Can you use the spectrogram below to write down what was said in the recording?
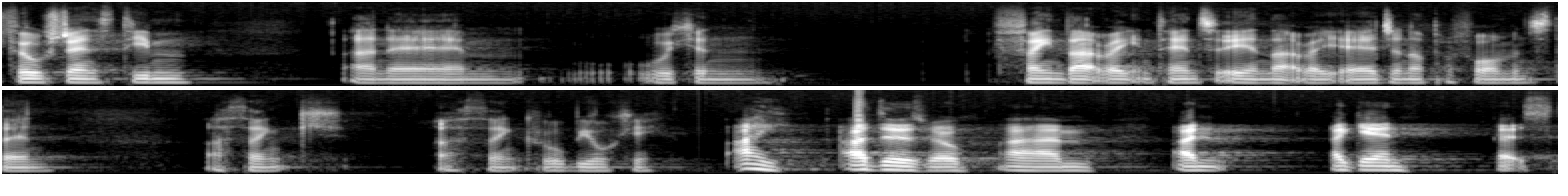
full strength team and um, we can find that right intensity and that right edge in our performance, then I think I think we'll be okay. Aye, I do as well. Um, and again, it's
